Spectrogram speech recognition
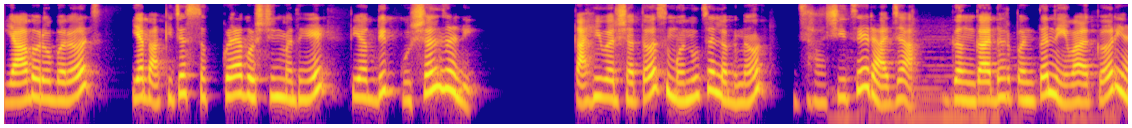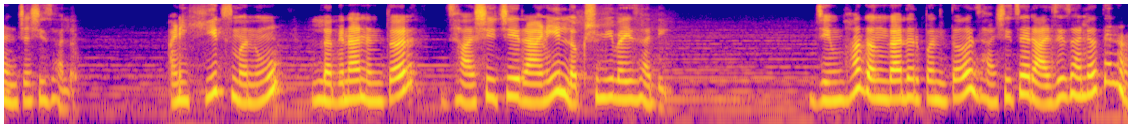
याबरोबरच या बाकीच्या सगळ्या गोष्टींमध्ये ती अगदी कुशल झाली. काही वर्षातच मनूचं लग्न झाशीचे राजा गंगाधरपंत नेवाळकर यांच्याशी झालं. आणि हीच मनू लग्नानंतर झाशीची राणी लक्ष्मीबाई झाली. जेव्हा गंगाधरपंत झाशीचे राजे झाले होते ना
